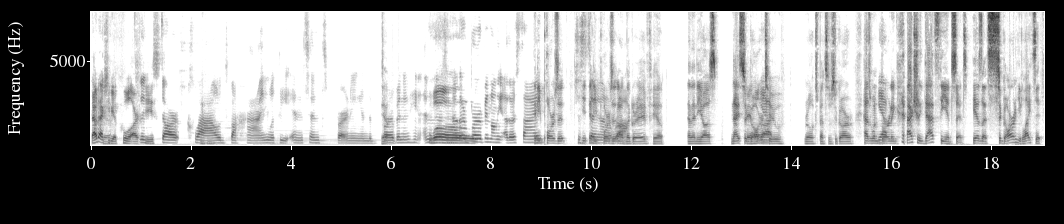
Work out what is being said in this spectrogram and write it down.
That would actually be a cool art the piece. dark mm-hmm. clouds behind with the incense burning and the Yep. bourbon in hand. And then Whoa. there's another bourbon on the other side. and he pours it Just he, and he sitting on pours a it on the grave yep and then he also nice Okay, hold cigar on. too real expensive cigar has one Yep. burning actually that's the incense he has that cigar he lights it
